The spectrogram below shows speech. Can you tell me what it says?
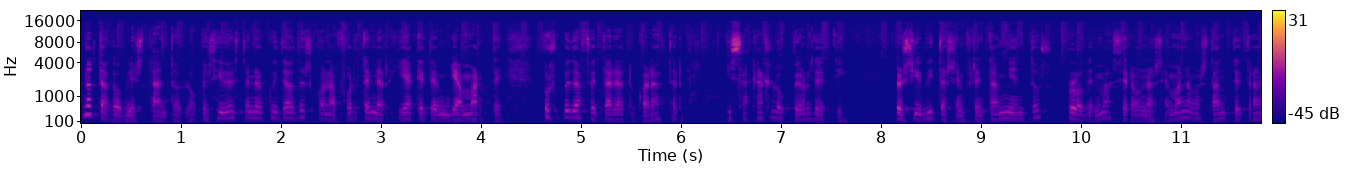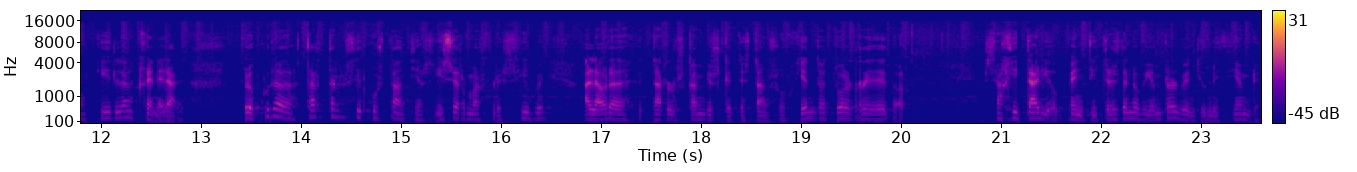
No te agobies tanto, lo que sí debes tener cuidado es con la fuerte energía que te envía Marte, pues puede afectar a tu carácter y sacar lo peor de ti. Pero si evitas enfrentamientos, por lo demás será una semana bastante tranquila en general. Procura adaptarte a las circunstancias y ser más flexible a la hora de aceptar los cambios que te están surgiendo a tu alrededor. Sagitario, 23 de noviembre al 21 de diciembre.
